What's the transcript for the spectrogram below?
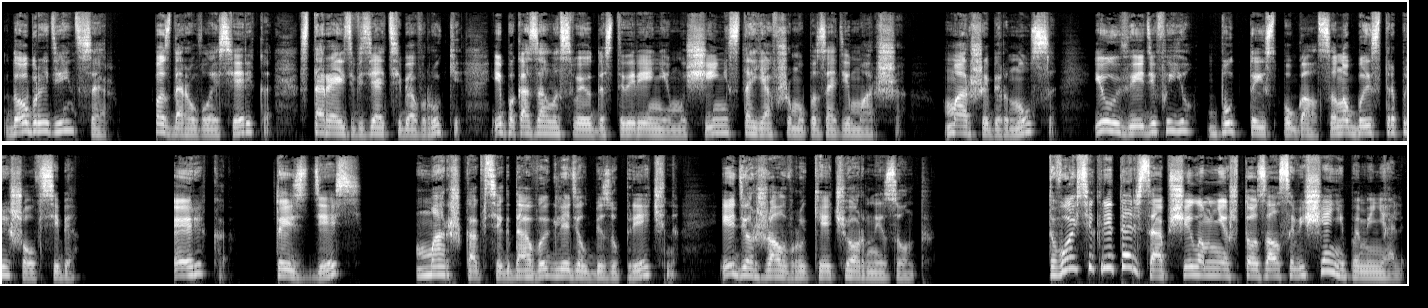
«Добрый день, сэр», — поздоровалась Эрика, стараясь взять себя в руки, и показала свое удостоверение мужчине, стоявшему позади Марша. Марш обернулся и, увидев ее, будто испугался, но быстро пришел в себя. «Эрика, ты здесь?» Марш, как всегда, выглядел безупречно и держал в руке черный зонт. «Твой секретарь сообщила мне, что зал совещаний поменяли.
